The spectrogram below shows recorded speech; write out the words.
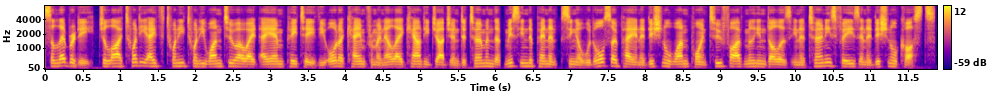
Celebrity, July 28, 2021 2.08 am PT The order came from an LA County judge and determined that Miss Independent singer would also pay an additional $1.25 million in attorney's fees and additional costs.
